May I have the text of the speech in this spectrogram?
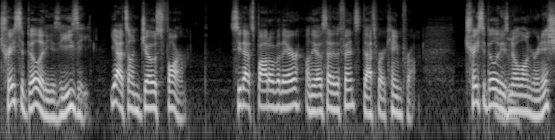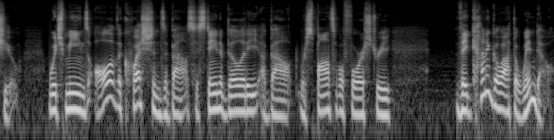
traceability is easy. Yeah, it's on Joe's farm. See that spot over there on the other side of the fence? That's where it came from. Traceability is no longer an issue. which means all of the questions about sustainability, about responsible forestry, they kind of go out the window.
